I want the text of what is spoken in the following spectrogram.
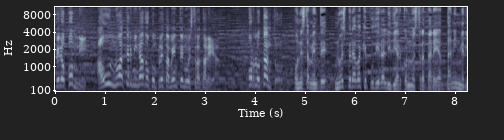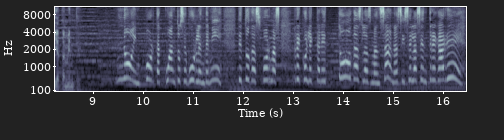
Pero Pomni aún no ha terminado completamente nuestra tarea. Por lo tanto... Honestamente, no esperaba que pudiera lidiar con nuestra tarea tan inmediatamente. No importa cuánto se burlen de mí. De todas formas, recolectaré todas las manzanas y se las entregaré.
